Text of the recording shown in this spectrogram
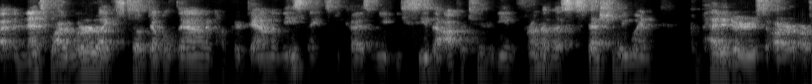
uh, and that's why we're like so doubled down and hunkered down on these things because we, we see the opportunity in front of us especially when competitors are, are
